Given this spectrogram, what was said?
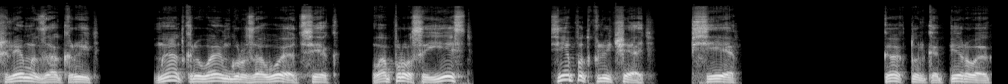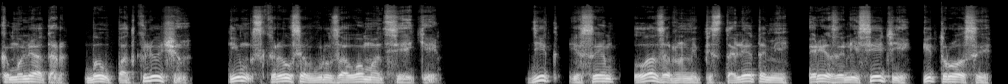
Шлемы закрыть. Мы открываем грузовой отсек. Вопросы есть? Все подключать? Все. Как только первый аккумулятор был подключен, Ким скрылся в грузовом отсеке. Дик и Сэм лазерными пистолетами резали сети и тросы,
